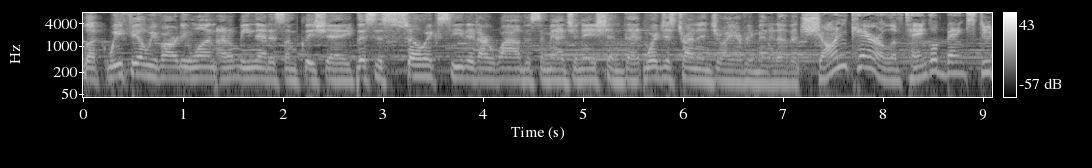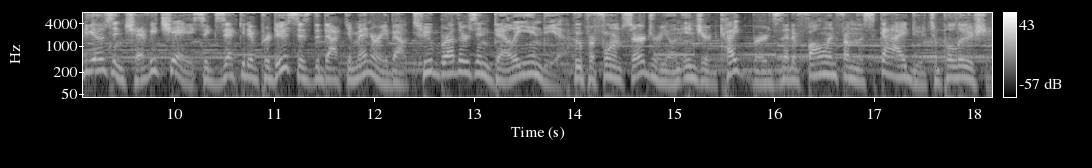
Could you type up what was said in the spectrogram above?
Look, we feel we've already won. I don't mean that as some cliche. This has so exceeded our wildest imagination that we're just trying to enjoy every minute of it. Sean Carroll of Tangled Bank Studios in Chevy Chase executive produces the documentary about two brothers in Delhi, India, who perform surgery on injured kite birds that have fallen from the sky due to pollution.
